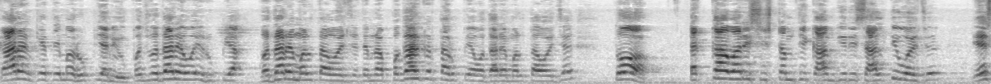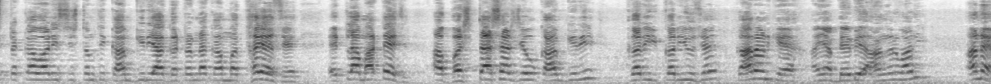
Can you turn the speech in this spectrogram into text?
કારણ કે તેમાં રૂપિયાની ઉપજ વધારે હોય, રૂપિયા વધારે મળતા હોય છે, તેમના પગાર કરતા રૂપિયા વધારે મળતા હોય છે, તો ટક્કાવારી સિસ્ટમથી કામગીરી ચાલતી હોય છે. એ જ ટક્કાવારી સિસ્ટમથી કામગીરી આ ગટરના કામમાં થઈ છે. એટલા માટે જ આ ભ્રષ્ટાચાર જેવું કામગીરી કરી, કર્યું છે. કારણ કે અહીંયા બે બે આંગણવાડી અને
